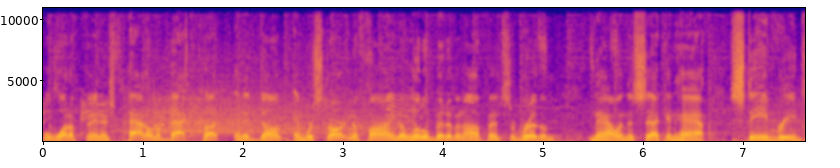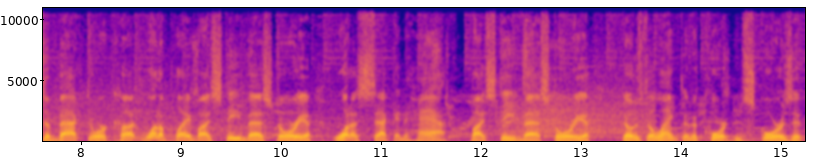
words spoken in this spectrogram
But what a finish. Pat on a back cut and a dunk. And we're starting to find a little bit of an offensive rhythm now in the second half. Steve reads a backdoor cut. What a play by Steve Vasturia. What a second half by Steve Vasturia. Goes the length of the court and scores it.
